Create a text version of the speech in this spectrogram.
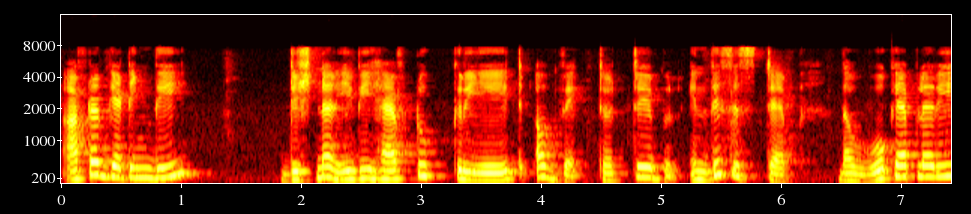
After getting the dictionary we have to create a vector table. In this step the vocabulary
